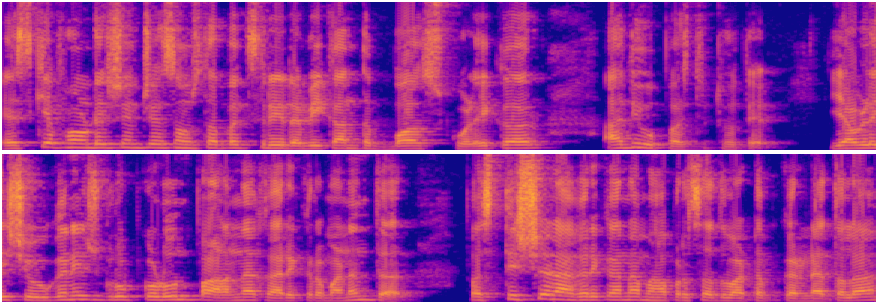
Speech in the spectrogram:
एस के फाउंडेशनचे संस्थापक श्री रविकांत बॉस कोळेकर आदी उपस्थित होते. यावेळी शिवगणेश ग्रुपकडून पाळणा कार्यक्रमानंतर पस्तीसशे नागरिकांना महाप्रसाद वाटप करण्यात आला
